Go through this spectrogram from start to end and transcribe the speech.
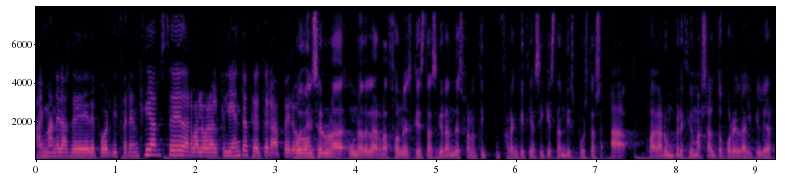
hay maneras de, de poder diferenciarse, dar valor al cliente, etcétera, pero ¿Pueden ser una, una de las razones que estas grandes franquicias sí que están dispuestas a pagar un precio más alto por el alquiler?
